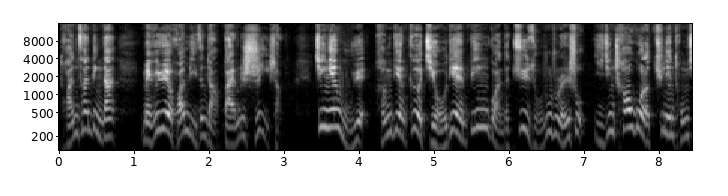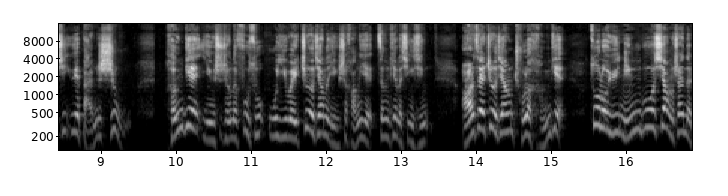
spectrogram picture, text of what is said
团餐订单。每个月环比增长百分之十以上。今年五月，横店各酒店宾馆的剧组入住人数已经超过了去年同期约百分之十五。横店影视城的复苏无疑为浙江的影视行业增添了信心。而在浙江，除了横店，坐落于宁波象山的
